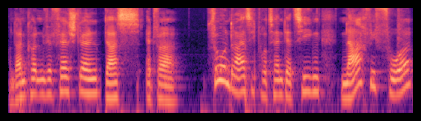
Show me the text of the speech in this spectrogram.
Und dann konnten wir feststellen, dass etwa 35 Prozent der Ziegen nach wie vor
